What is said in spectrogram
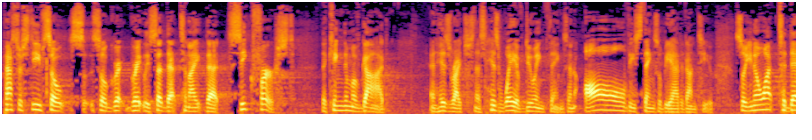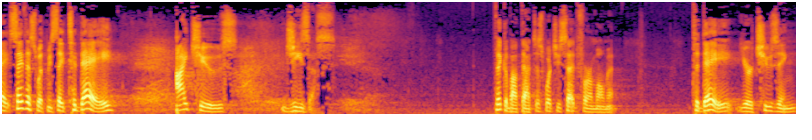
Pastor Steve so, so greatly said that tonight that seek first the kingdom of God and his righteousness, his way of doing things, and all these things will be added unto you. So, you know what? Today, say this with me say, Today, I choose Jesus. Think about that, just what you said for a moment. Today, you're choosing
